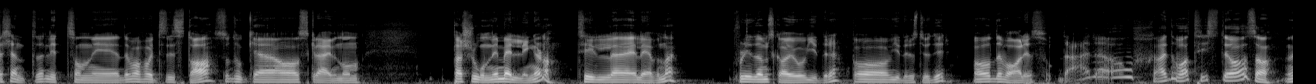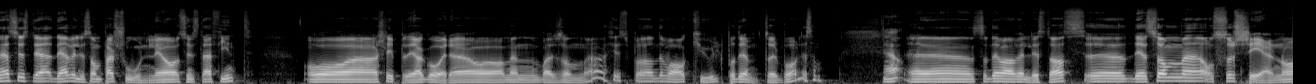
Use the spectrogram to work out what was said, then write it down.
jeg kjente litt sånn i Det var faktisk i stad, så tok jeg og skrev noen personlige meldinger da, til eh, elevene. Fordi de skal jo videre på videre studier. Og det var liksom Det er, oh, Nei, det var trist, det òg, altså. Men jeg syns det, det er veldig sånn personlig, og syns det er fint. Og slippe de av gårde, og, men bare sånn Ja, husk på det var kult på Drømtorp òg, liksom. Ja. Uh, så det var veldig stas. Uh, det som eh, også skjer nå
